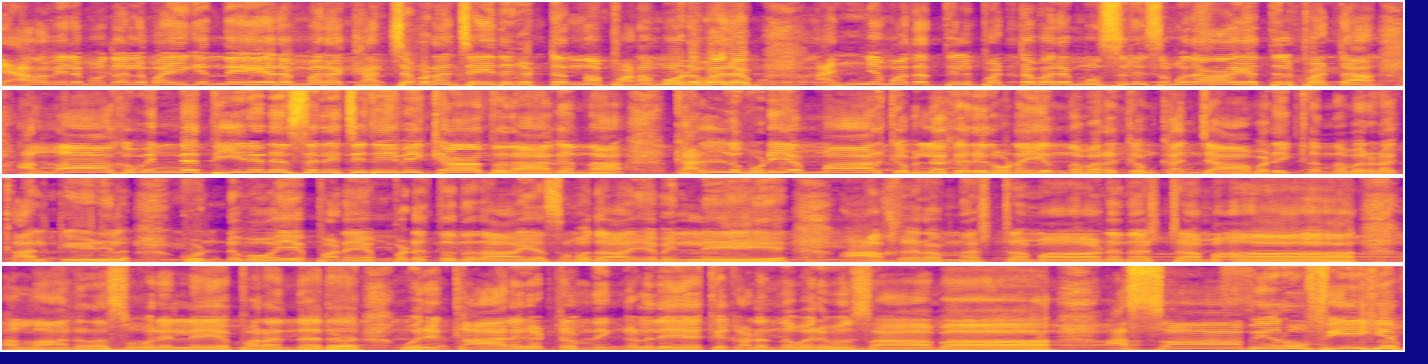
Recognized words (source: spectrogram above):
രാവിലെ മുതൽ വൈകുന്നേരം വരെ കച്ചവടം ചെയ്ത് കിട്ടുന്ന പണം മുഴുവനും അന്യമതത്തിൽപ്പെട്ടവരും മുസ്ലിം സമുദായത്തിൽപ്പെട്ട അള്ളാഹുവിന്റെ ധീരനുസരിച്ച് ജീവിക്കാത്തതാകുന്ന. കള്ളുകുടിയന്മാർക്കും ലഹരി നുണയുന്നവർക്കും കഞ്ചാവടിക്കുന്നവരുടെ കാൽ കീഴിൽ കൊണ്ടുപോയി പണയപ്പെടുത്തുന്നതായ സമുദായമില്ലേ? ആഹ്റം നഷ്ടമാണ് നഷ്ടമാ. അള്ളാൻ റസൂലല്ലേ പറഞ്ഞത്? ഒരു കാലഘട്ടം നിങ്ങളിലേക്ക് കടന്നു വരും സാബ. ഫീഹിം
